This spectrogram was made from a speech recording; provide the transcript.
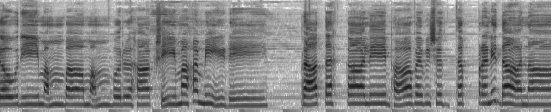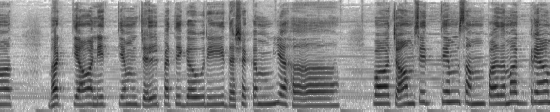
गौरीमम्बामम्बुरुहाक्षीमहमीडे प्रातःकाले भावविशुद्धप्रणिधानात् भक्त्या नित्यं जल्पति गौरी दशकं यः। वाचां सिद्धिं सम्पदमग्र्यां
